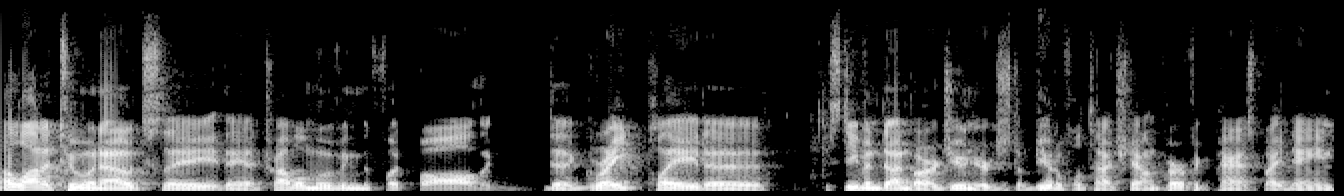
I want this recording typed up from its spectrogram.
A lot of two and outs. They they had trouble moving the football. The the great play to Steven Dunbar Jr. Just a beautiful touchdown, perfect pass by Dane.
